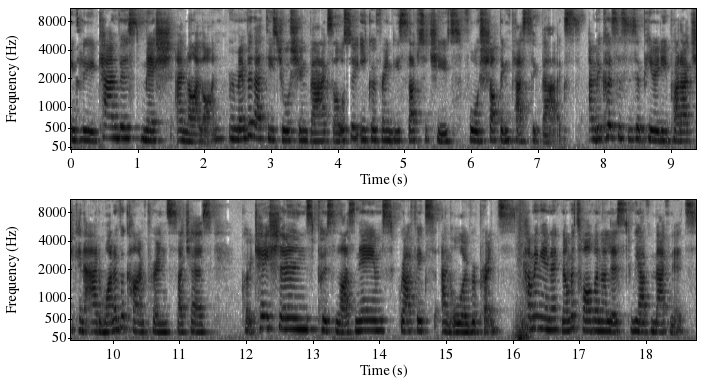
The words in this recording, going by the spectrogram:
include canvas, mesh, and nylon. Remember that these drawstring bags are also eco-friendly substitutes for shopping plastic bags. And because this is a POD product, you can add one-of-a-kind prints such as quotations, personalized names, graphics, and all over prints. Coming in at number 12 on our list, we have magnets,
